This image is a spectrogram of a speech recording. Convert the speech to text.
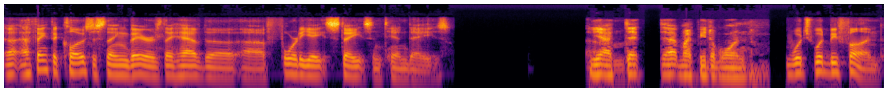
Uh, I think the closest thing there is they have the uh, 48 states in 10 days. yeah, Um, that that might be the one. which would be fun.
